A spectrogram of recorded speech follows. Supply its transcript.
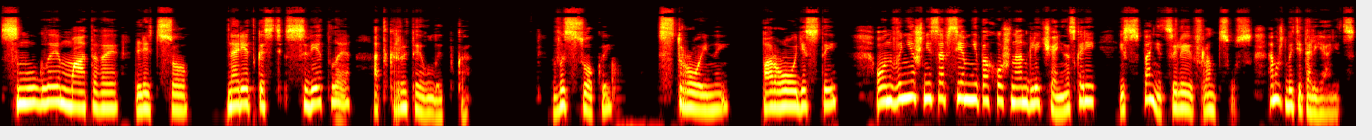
смуглое матовое лицо, на редкость светлая, открытая улыбка. Высокий, стройный, породистый, он внешне совсем не похож на англичанина, скорее испанец или француз, а может быть итальянец,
